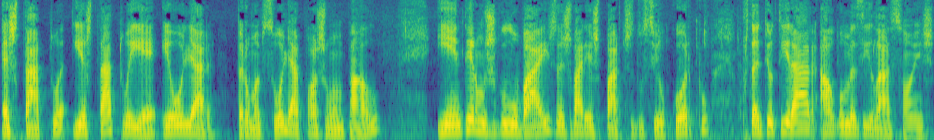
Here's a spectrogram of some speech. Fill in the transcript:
A estátua, e a estátua é, é olhar para uma pessoa, olhar para o João Paulo, e em termos globais, das várias partes do seu corpo, portanto, eu tirar algumas ilações.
